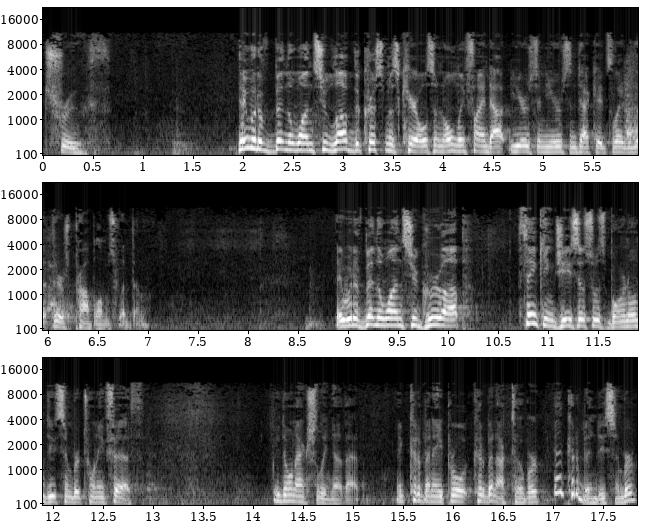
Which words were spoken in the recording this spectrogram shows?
truth. They would have been the ones who loved the Christmas carols and only find out years and years and decades later that there's problems with them. They would have been the ones who grew up thinking Jesus was born on December 25th. We don't actually know that. It could have been April, it could have been October, it could have been December.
